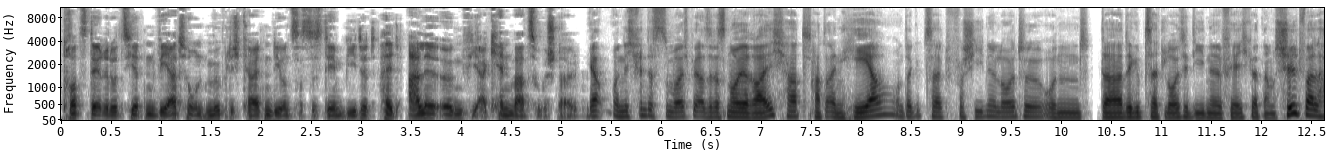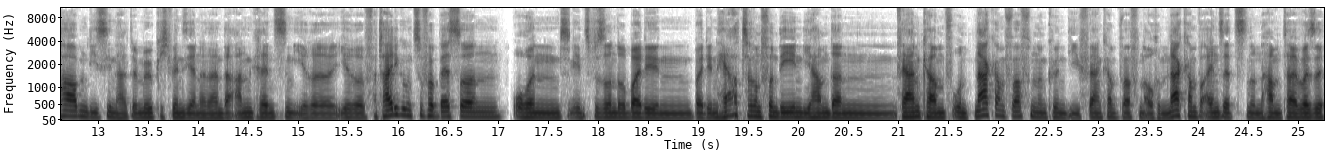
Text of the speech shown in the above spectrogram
trotz der reduzierten Werte und Möglichkeiten, die uns das System bietet, halt alle irgendwie erkennbar zu gestalten. Ja, und ich finde es zum Beispiel, also das neue Reich hat, hat ein Heer und da gibt's halt verschiedene Leute und da, da gibt's halt Leute, die eine Fähigkeit namens Schildwall haben, die es ihnen halt ermöglicht, wenn sie aneinander angrenzen, ihre, ihre Verteidigung zu verbessern und insbesondere bei den, bei den härteren von denen, die haben dann Fernkampf und Nahkampfwaffen und können die Fernkampfwaffen auch im Nahkampf einsetzen und haben teilweise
